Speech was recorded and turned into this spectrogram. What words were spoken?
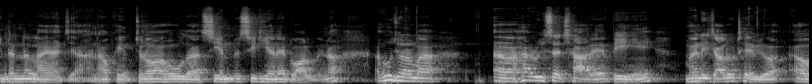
internet line ကကြားနောက်ခင်ကျွန်တော်ကဟိုသာ CDN နဲ့တွားလို့လေနော်အခုကျွန်တော်မှာ hard reset ချတယ်ပြီးရင် manager လို့ထည့်ပြီးတော့ဟို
